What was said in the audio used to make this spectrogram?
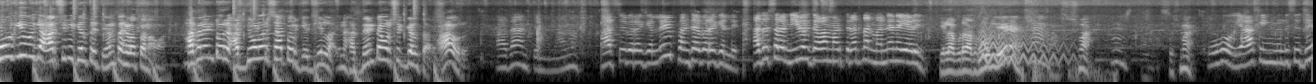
ಹೋಗಿ ಹೋಗಿ ಆರ್ ಸಿ ಬಿ ಗೆಲ್ತೈತಿ ಅಂತ ಹೇಳ್ತಾನೆ ಅವ. ಹದಿನೆಂಟು ವರ್ಷ ಹದಿನೇಳು ವರ್ಷ ಆತ ಅವ್ರು ಗೆದ್ದಿಲ್ಲ. ಇನ್ನು ಹದಿನೆಂಟನೇ ವರ್ಷಕ್ಕೆ ಗೆಲ್ತಾರ ಅವ್ರು. ಅದ ಅಂತೇನೆ ನಾನು. ಆರ್ ಸಿ ಬರ ಗೆಲ್ಲಿ ಪಂಜಾಬ್ ಬರ ಗೆಲ್ಲಿ. ಅದ್ರ ಸಲ ನೀವೇ ಜಗಳ ಮಾಡ್ತೀರ ಅಂತ ನಾನು ಮೊನ್ನೆನೇ ಹೇಳಿ ಇಲ್ಲ ಬಿಡು ಅದು ಹೋಗ್ಲಿ. ಸುಷ್ಮಾ. ಸುಷ್ಮಾ. ಓಹೋ ಯಾಕೆ ಹಿಂಗ್ ನಿಲ್ಲಿಸಿದ್ದಿ?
